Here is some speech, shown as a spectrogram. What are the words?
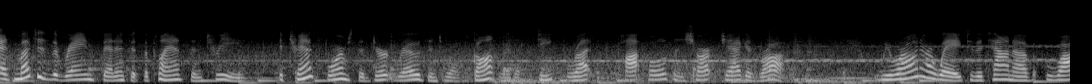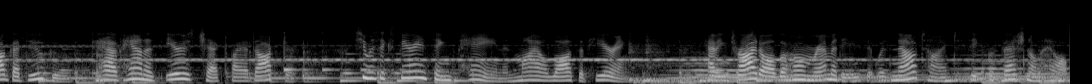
As much as the rains benefit the plants and trees, it transforms the dirt roads into a gauntlet of deep ruts, potholes, and sharp, jagged rocks. We were on our way to the town of Ouagadougou to have Hannah's ears checked by a doctor. She was experiencing pain and mild loss of hearing. Having tried all the home remedies, it was now time to seek professional help.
